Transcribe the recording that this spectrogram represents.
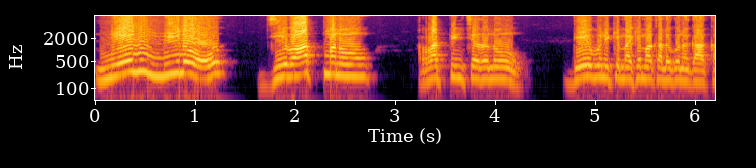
నేను మీలో జీవాత్మను రప్పించదను. దేవునికి మహిమ కలుగునగాక.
